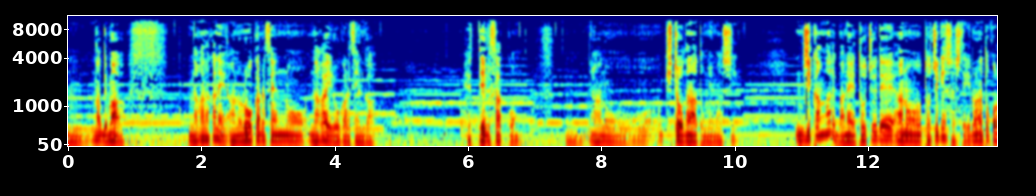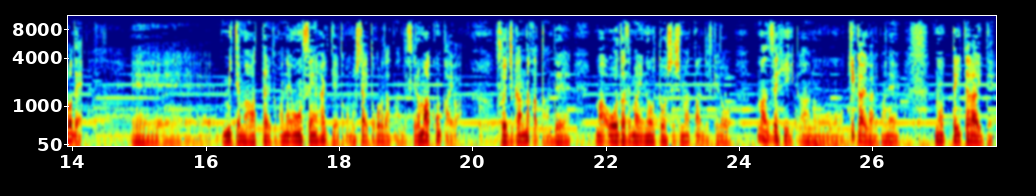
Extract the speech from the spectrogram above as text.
うん。なんでまあ、なかなかね、あの、ローカル線の、長いローカル線が、減っている昨今、うん、あの、貴重だなと思いますし、時間があればね、途中で、あの、途中下車していろんなところで、えー、見て回ったりとかね、温泉入ったりとかもしたいところだったんですけど、まあ今回は、そういう時間なかったんで、まあ大建前に乗り通してしまったんですけど、まあぜひ、あの、機会があればね、乗っていただいて、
